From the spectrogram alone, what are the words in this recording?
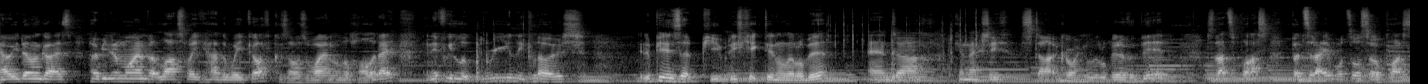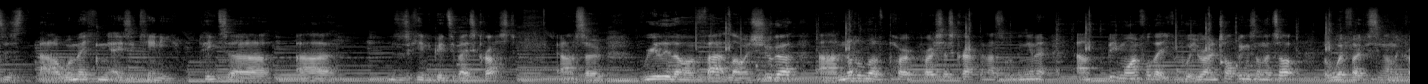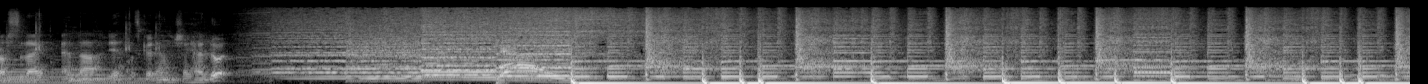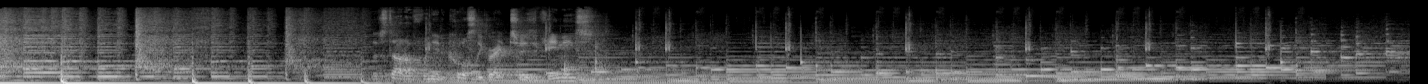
How are you doing guys? Hope you didn't mind, but last week I had the week off because I was away on a little holiday. And if we look really close, it appears that puberty's kicked in a little bit and uh, can actually start growing a little bit of a beard. So that's a plus. But today, what's also a plus is uh, we're making a zucchini pizza uh, zucchini pizza based crust. Uh, so really low in fat, low in sugar, uh, not a lot of processed crap and that sort of thing in it. Um, be mindful that you can put your own toppings on the top, but we're focusing on the crust today. And uh, yeah, let's go down and show you how to do it. Start off, we need to coarsely grate two zucchinis.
